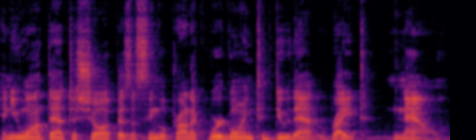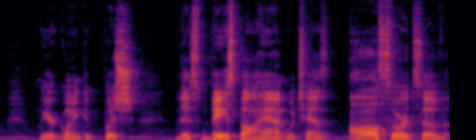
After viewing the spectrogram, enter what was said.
and you want that to show up as a single product, we're going to do that right now. We are going to push this baseball hat, which has all sorts of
